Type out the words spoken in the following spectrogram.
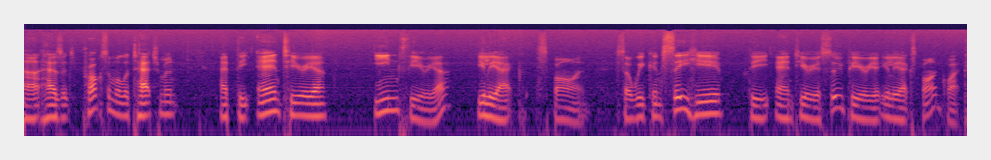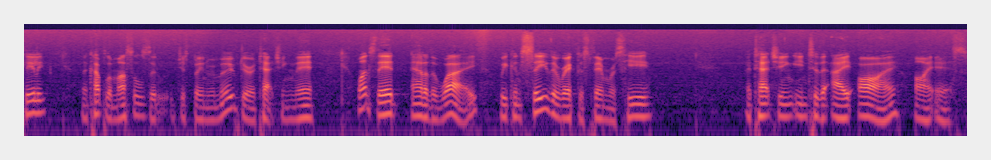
uh, has its proximal attachment at the anterior inferior iliac spine. So we can see here the anterior superior iliac spine quite clearly. A couple of muscles that have just been removed are attaching there. Once they're out of the way, we can see the rectus femoris here attaching into the AIIS.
